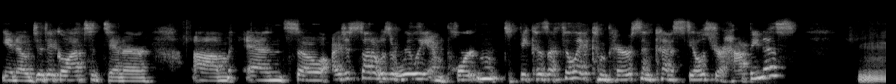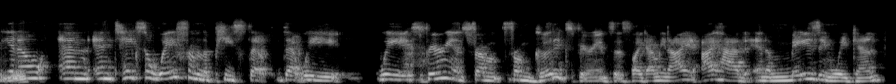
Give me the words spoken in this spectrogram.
you know, did they go out to dinner? Um, and so I just thought it was really important because I feel like comparison kind of steals your happiness you Mhm. know and and takes away from the peace that that we we experience from from good experiences. Like i mean i i had an amazing weekend.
